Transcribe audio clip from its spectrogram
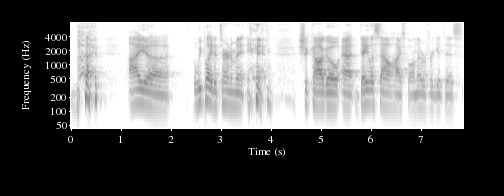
but I uh, we played a tournament in Chicago at De La Salle High School. I'll never forget this.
